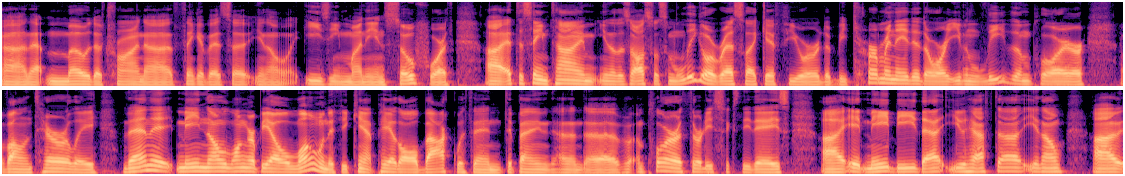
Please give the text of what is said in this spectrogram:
uh, that mode of trying to think of it as a you know easy money and so forth. Uh, at the same time, you know there's also some legal risks, like if you were to be terminated or even leave the employer voluntarily, then it may no longer be a loan if you can't pay it all back within, depending on the employer, 30, 60 days. Uh, it may be that you have to you know uh,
